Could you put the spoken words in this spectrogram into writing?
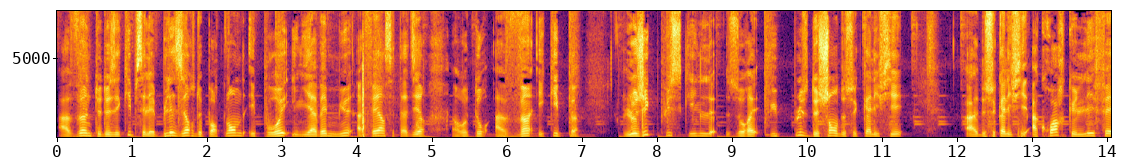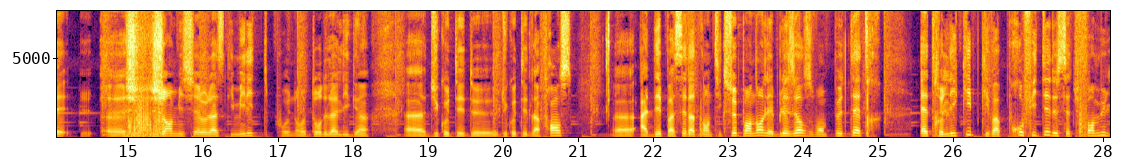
à 22 équipes, c'est les Blazers de Portland et pour eux il y avait mieux à faire, c'est-à-dire un retour à 20 équipes. Logique puisqu'ils auraient eu plus de chances de se qualifier à, croire que l'effet euh, Jean-Michel Aulas qui milite pour une retour de la Ligue 1 euh, du, côté de, du côté de la France euh, a dépassé l'Atlantique. Cependant, les Blazers vont peut-être être l'équipe qui va profiter de cette formule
